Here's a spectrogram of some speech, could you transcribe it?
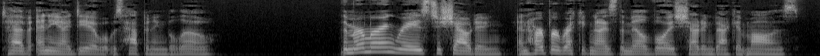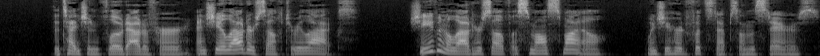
to have any idea what was happening below. The murmuring raised to shouting, and Harper recognized the male voice shouting back at Moz. The tension flowed out of her, and she allowed herself to relax. She even allowed herself a small smile when she heard footsteps on the stairs.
